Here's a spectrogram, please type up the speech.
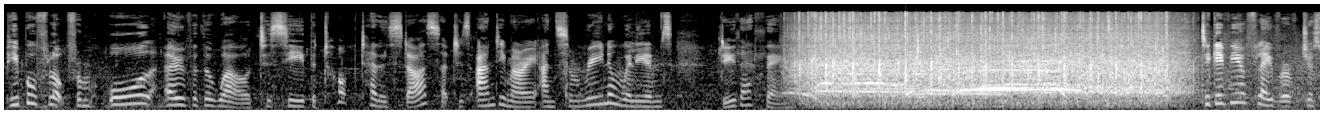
People flock from all over the world to see the top tennis stars such as Andy Murray and Serena Williams do their thing. To give you a flavour of just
